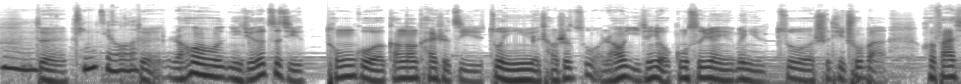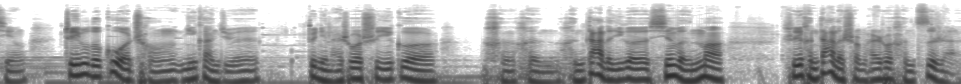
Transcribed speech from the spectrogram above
嗯，，对挺久了。对，然后你觉得自己通过刚刚开始自己做音乐，尝试做，然后已经有公司愿意为你做实体出版和发行，这一路的过程，你感觉对你来说是一个很很很大的一个新闻吗？是一个很大的事儿吗？还是说很自然？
